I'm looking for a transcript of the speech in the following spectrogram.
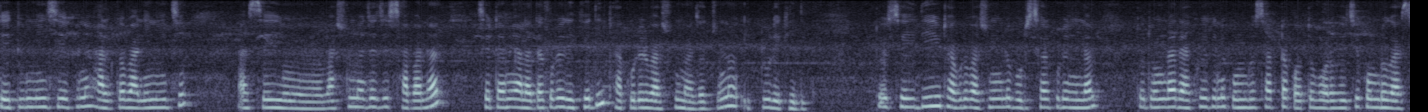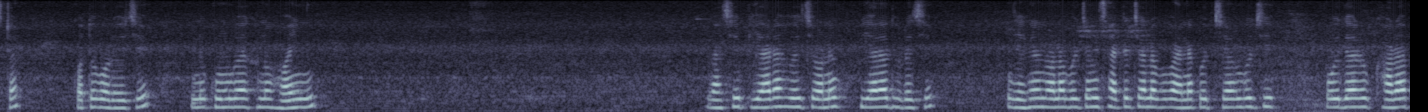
তেঁতুল নিয়েছি এখানে, হালকা বালি নিয়েছি। আর সেই বাসন মাজার যে সাবান হয়, সেটা আমি আলাদা করে রেখে দিই, ঠাকুরের বাসন মাজার জন্য একটু রেখে দিই। তো সেই দিয়েই ঠাকুরের বাসনগুলো পরিষ্কার করে নিলাম। তো তোমরা দেখো এখানে কুমড়ো শাকটা কত বড় হয়েছে, কুমড়ো গাছটা কত বড় হয়েছে, কিন্তু কুমড়ো এখনও হয়নি। গাছে পেয়ারা হয়েছে, অনেক পেয়ারা ধরেছে। যেখানে ননা বলছে, আমি সাইকেল চালাবো, বায়না করছে। আমি বলছি, ওয়েদার খারাপ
